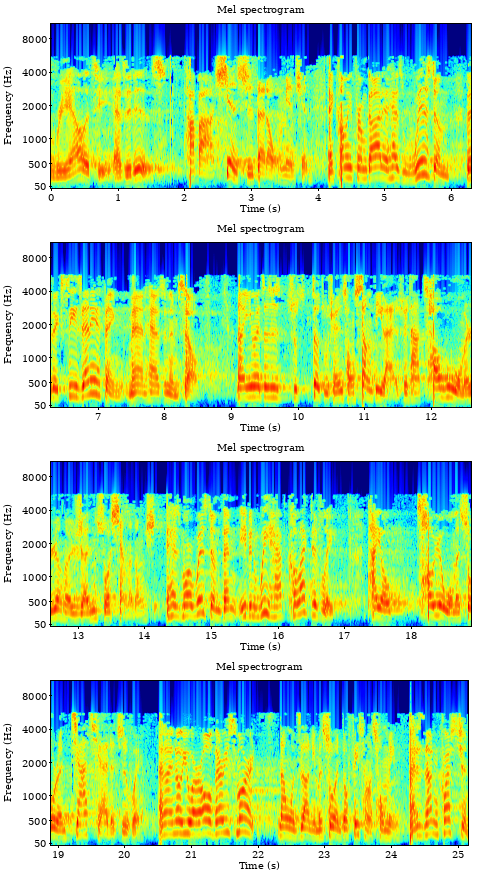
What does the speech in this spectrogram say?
reality as it is. 他把现实带到我们面前。 And coming from God, it has wisdom that exceeds anything man has in himself. 那因为这是主这主权是从上帝来的，所以它超乎我们任何人所想的东西。 It has more wisdom than even we have collectively. 它有超越我们所有人加起来的智慧。 And I know you are all very smart. 那我知道你们所有人都非常的聪明， That is not in question.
